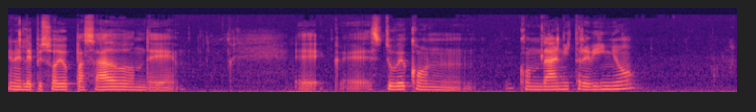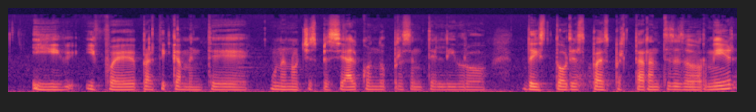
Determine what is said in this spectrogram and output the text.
en el episodio pasado donde eh, estuve con, con Dani Treviño y, y, fue prácticamente una noche especial cuando presenté el libro de historias para despertar antes de dormir.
